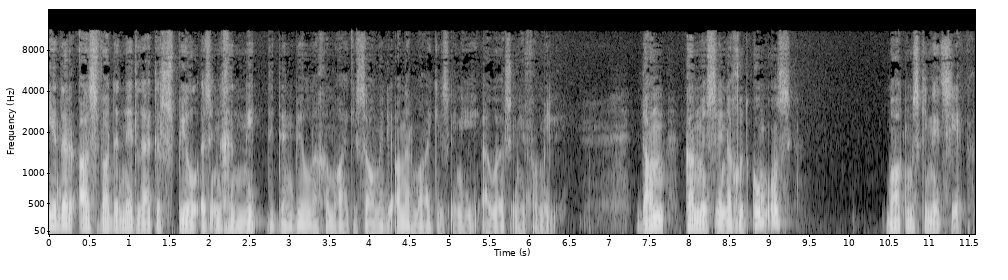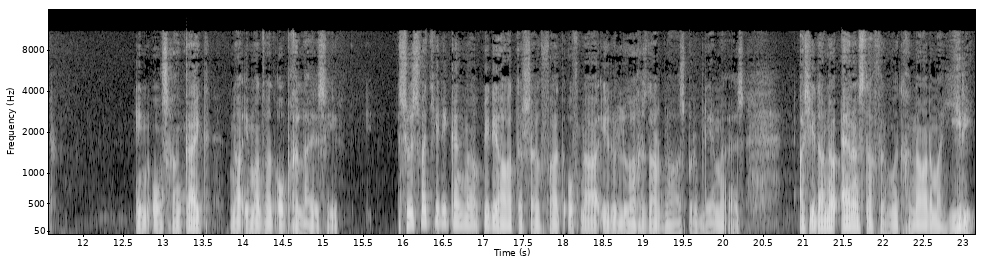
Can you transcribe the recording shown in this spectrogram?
Eerder as wat dit net lekker speel is en geniet die denkbeeldige maatjie saam met die ander maatjies en die ouers en die familie. Dan kan mens sê, nou goed, kom ons maak miskien net seker. En ons gaan kyk na iemand wat opgelei is hier soos wat jy die kind na 'n pediater sou vat of na 'n uroloog as daar blaasprobleme is. As jy dan nou ernstig vermoed genade maar hierdie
